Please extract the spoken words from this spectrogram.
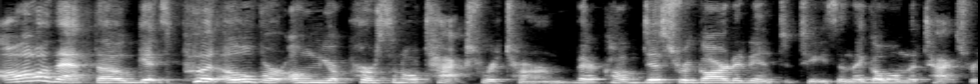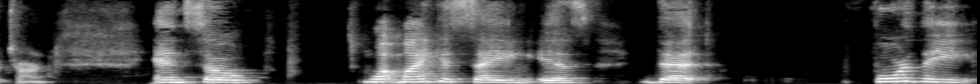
all of that though gets put over on your personal tax return. They're called disregarded entities, and they go on the tax return. And so what Mike is saying is that for the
